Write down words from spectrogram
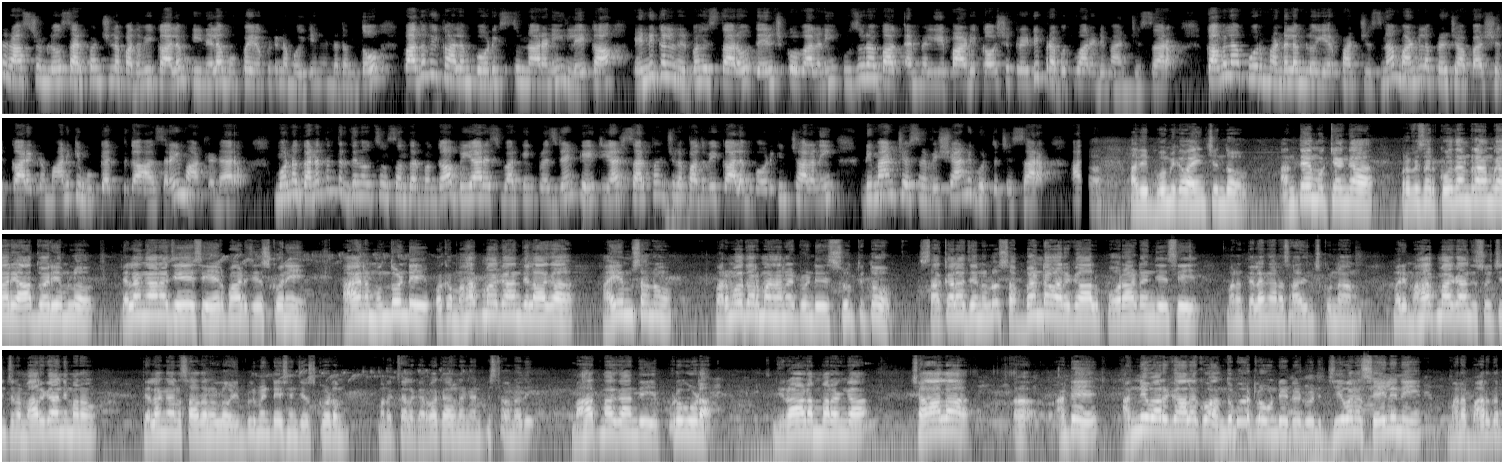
తెలంగాణ రాష్ట్రంలో సర్పంచుల పదవీ కాలం ఈ నెల ముప్పై ఒకటిన ముగినుండటంతో పదవీ కాలం పోడిస్తున్నారని లేక ఎన్నికలు నిర్వహిస్తారో తేల్చుకోవాలని హుజూరాబాద్ ఎమ్మెల్యే పాడి కౌశిక్ రెడ్డి ప్రభుత్వాన్ని డిమాండ్ చేశారు. కమలాపూర్ మండలంలో ఏర్పాటు చేసిన మండల ప్రజా పరిషత్ కార్యక్రమానికి ముఖ్య అతిథిగా హాజరై మాట్లాడారు. మొన్న గణతంత్ర దినోత్సవం సందర్భంగా బీఆర్ఎస్ వర్కింగ్ ప్రెసిడెంట్ కేటీఆర్ సర్పంచుల పదవీ కాలం పొడిగించాలని డిమాండ్ చేసిన విషయాన్ని గుర్తు చేశారు. అది భూమిక వహించిందో అంతే ముఖ్యంగా ప్రొఫెసర్ కోదండరామ్ గారి ఆధ్వర్యంలో తెలంగాణ జేఏసీ ఏర్పాటు చేసుకొని ఆయన ముందుండి ఒక మహాత్మా గాంధీ లాగా అహింసను పరమోధర్మ అన్నటువంటి సూక్తితో సకల జనులు సబ్బండ వర్గాలు పోరాటం చేసి మనం తెలంగాణ సాధించుకున్నాం. మరి మహాత్మా గాంధీ సూచించిన మార్గాన్ని మనం తెలంగాణ సాధనలో ఇంప్లిమెంటేషన్ చేసుకోవడం మనకు చాలా గర్వకారణంగా అనిపిస్తూ ఉన్నది. మహాత్మా గాంధీ ఎప్పుడు కూడా నిరాడంబరంగా చాలా అంటే అన్ని వర్గాలకు అందుబాటులో ఉండేటటువంటి జీవన శైలిని మన భారత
